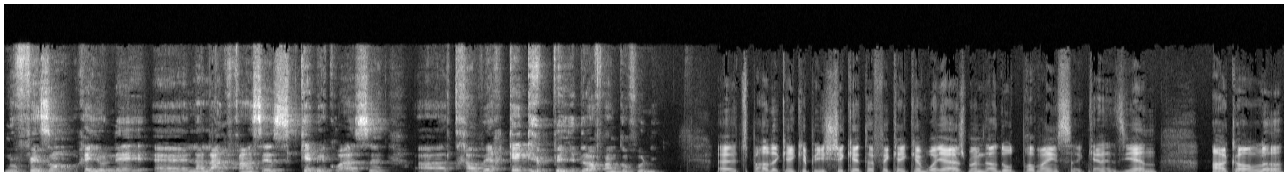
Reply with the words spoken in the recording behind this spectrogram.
nous faisons rayonner euh, la langue française québécoise à travers quelques pays de la francophonie. Euh, tu parles de quelques pays. Je sais que tu as fait quelques voyages, même dans d'autres provinces canadiennes. Encore là,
